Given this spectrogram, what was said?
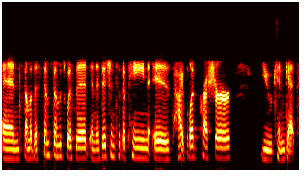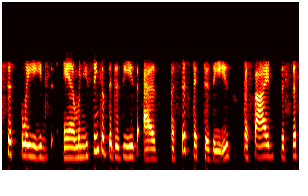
And some of the symptoms with it, in addition to the pain, is high blood pressure. You can get cyst bleeds. And when you think of the disease as a cystic disease, besides the cyst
